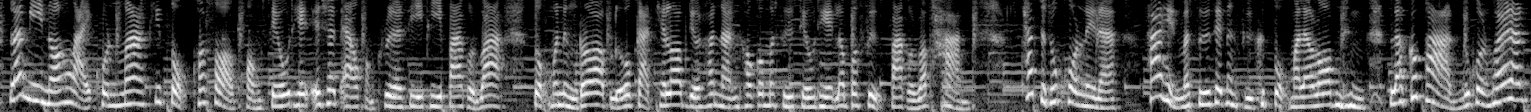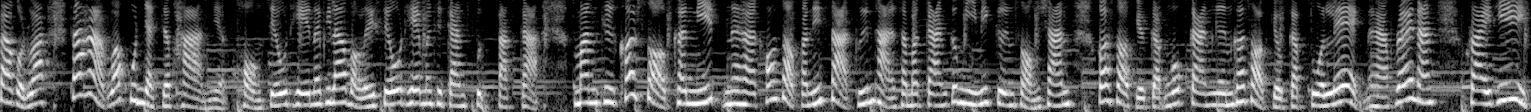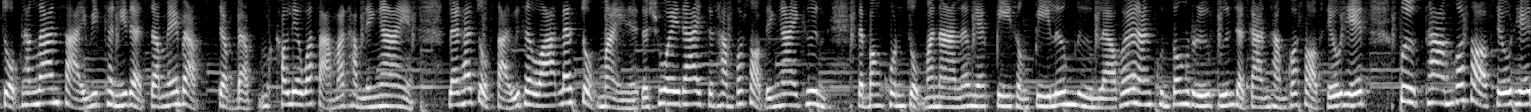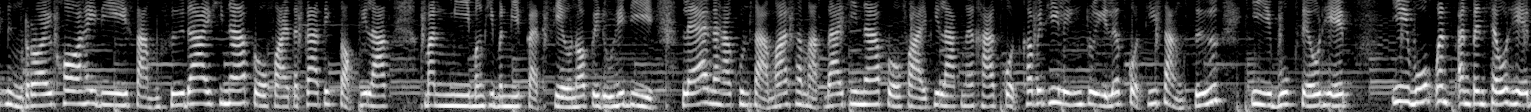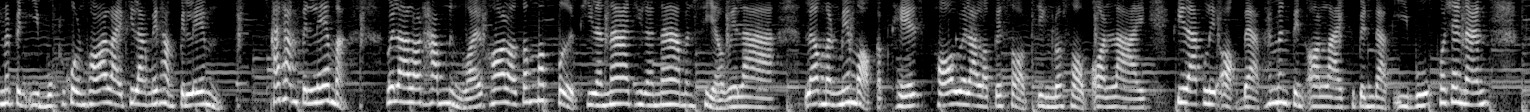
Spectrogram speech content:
และมีน้องหลายคนมากที่ตกข้อสอบของเซลเทสเทส HL ของเครือ CP ปรากฏว่าตกมาหนึ่งรอบ หรือโอกาสแค่รอบเดียวเท่านั้นเขาก็มาซื้อเซลเทสแล้วไปฝึกปรากฏว่าผ่านแทบจะทุกคนเลยนะ ถ้าเห็นมาซื้อเซตหนังสือคือตกมาแล้วรอบหนึ่งแล้วก็ผ่านทุกคนเพราะฉะนั้นปรากฏว่า ถ้าหากว่าคุณอยากจะผ่านเนี่ยของเซลเทสนะพี่ล่าบอกเลยเซลเทสมันคือการฝึกตรรกะ มันคือข้อสอบคณิตนะคะข้อสอบคณิตศาสตร์พื้นฐานสมการก็มีไม่เกิน 2 ชั้น ข้อสอบเกี่ยวกับงบการเงิน ข้อสอบเกี่ยวกับตัวเลขนะคะเพราะฉะนั้นใครที่จบทางด้านสายวิทย์คณิตอะจะไม่แบบจะแบบเขาเรียกว่าสามารถทำได้ง่ายอะและถ้าจบสายวิศวะและจบใหม่เนี่ยจะช่วยได้จะทำข้อสอบได้ง่ายขึ้น แต่บางคนจบมานานแล้วไงปี 2 ปีเริ่มลืมแล้ว เพราะฉะนั้นคุณต้องรื้อฟื้นจากการทำข้อสอบเซลล์เทส ฝึกทำข้อสอบเซลล์เทส100 ข้อให้ดี สั่งซื้อได้ที่หน้าโปรไฟล์ตะกร้าทิกตอกที่รัก มันมีบางทีมันมีแฟลชเซลเนาะไปดูให้ดี และนะคะคุณสามารถสมัครได้ที่หน้าโปรไฟล์พี่รักนะคะ กดเข้าไปที่ลิงก์ตรีแล้วกดที่สั่งซื้อ e-book เซลล์เทส e-book มันมันเป็นเซลล์เทสมันเป็น e-book ทุกคนเพราะอะไรพี่รักไม่ทำเป็นเล่ม ถ้าทำเป็นเล่มอะ เวลาเราทำหนึ่งร้อยข้อเราต้องมาเปิดทีละหน้าทีละหน้ามันเสียเวลา แล้วมันไม่เหมาะกับเทส เพราะเวลาเราไปสอบจริงเราสอบออนไลน์พี่รักเลยออกแบบให้มันเป็นออนไลน์คือเป็นแบบอีบุ๊กเพราะฉะนั้น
